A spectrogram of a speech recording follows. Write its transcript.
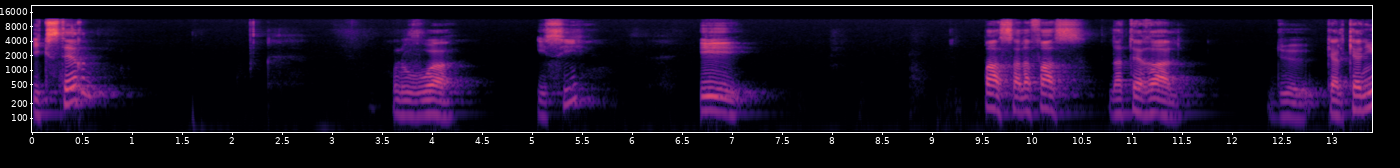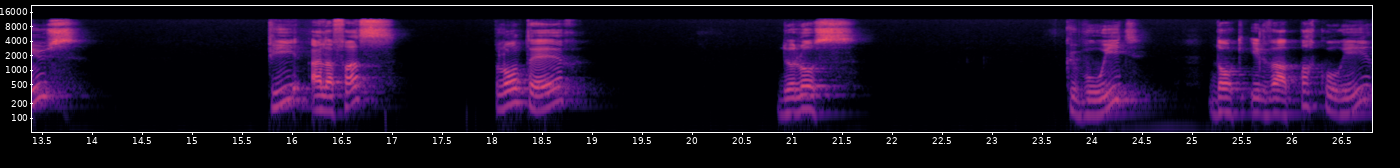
externe. On le voit ici et passe à la face latérale de calcaneus, puis à la face plantaire de l'os cuboïde. Donc, il va parcourir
